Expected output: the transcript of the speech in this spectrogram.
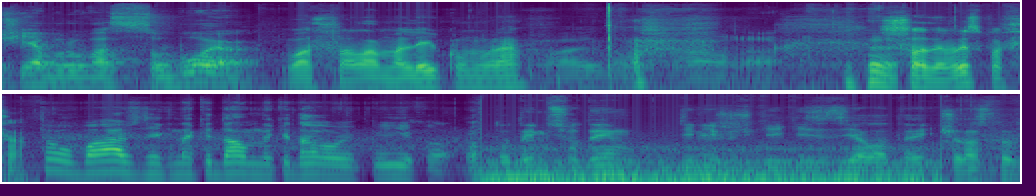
Коротше, я беру вас з собою. Вассалам алейкум, бля. Що, ти виспався? Це уважник, накидав, накидав і поїхав. Тудим-сюдим, ділішечки якісь зробити. Що у нас тут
